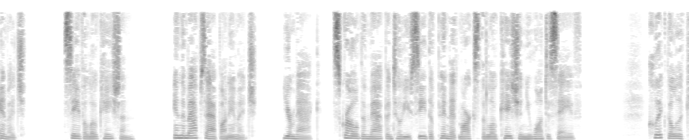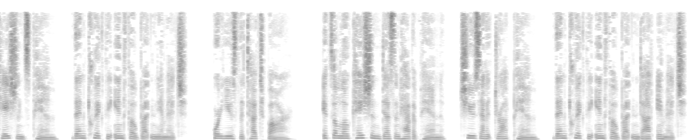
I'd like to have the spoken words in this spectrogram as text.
Image. Save a location. In the Maps app on Image. Your Mac, scroll the map until you see the pin that marks the location you want to save. Click the locations pin, then click the info button image. Or use the touch bar. If the location doesn't have a pin, choose Edit Drop Pin, then click the Info button. Image.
